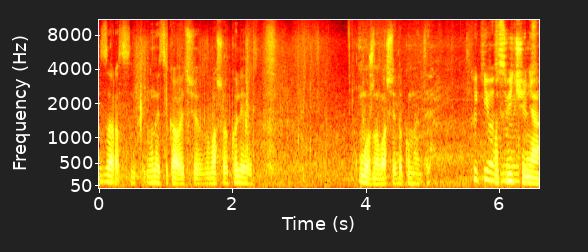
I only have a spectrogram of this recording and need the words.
Зараз мене цікавить ще вашого колеги. Можна ваші документи. Какие вас Посвідчення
